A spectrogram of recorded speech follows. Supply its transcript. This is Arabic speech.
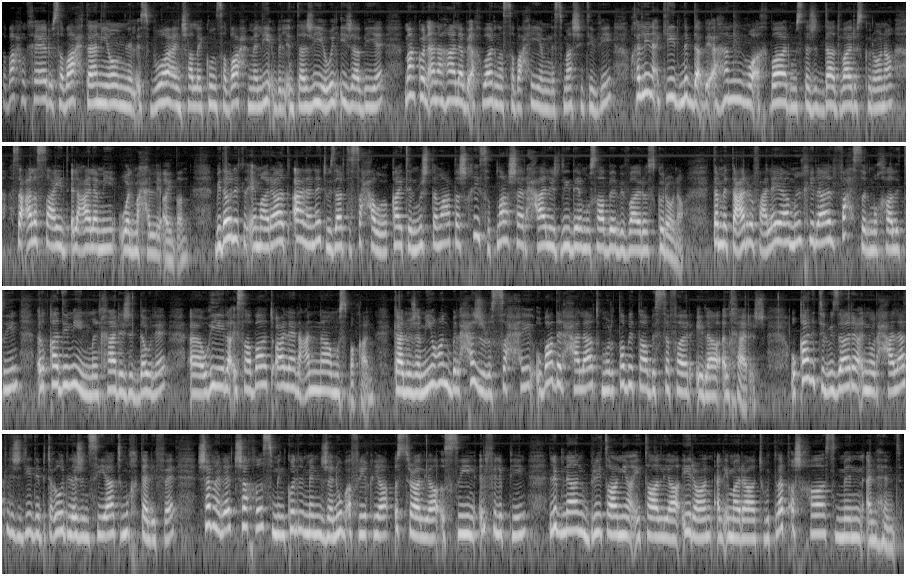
صباح الخير وصباح ثاني يوم من الأسبوع. إن شاء الله يكون صباح مليء بالإنتاجية والإيجابية. معكم أنا هالة بأخبارنا الصباحية من سماشي تي في. وخلينا أكيد نبدأ بأهم وأخبار مستجدات فيروس كورونا على الصعيد العالمي والمحلي أيضا. بدولة الإمارات أعلنت وزارة الصحة ووقاية المجتمع تشخيص 12 حالة جديدة مصابة بفيروس كورونا. تم التعرف عليها من خلال فحص المخالطين القادمين من خارج الدولة. وهي لإصابات أعلن عنها مسبقا. كانوا جميعهم بالحجر الصحي وبعض الحالات مرتبطة بالسفر إلى الخارج. وقالت الوزارة أنه الحالات الجديدة بتعود لجنسيات مختلفة. شملت شخص من كل من جنوب أفريقيا، أستراليا، الصين، الفلبين، لبنان، بريطانيا، إيطاليا، إيران، الإمارات وثلاث أشخاص من الهند.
